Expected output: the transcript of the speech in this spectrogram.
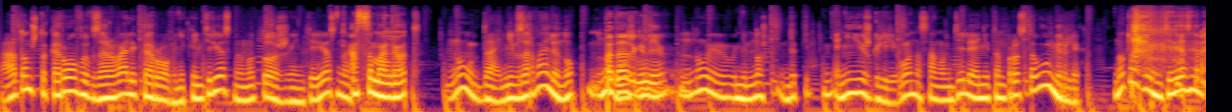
А о том, что коровы взорвали коровник, интересно, но тоже интересно. А самолет? Ну да, не взорвали, но... ну, Подожгли. Ну, и немножко... они не жгли его, на самом деле они там просто умерли. Но тоже интересно,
